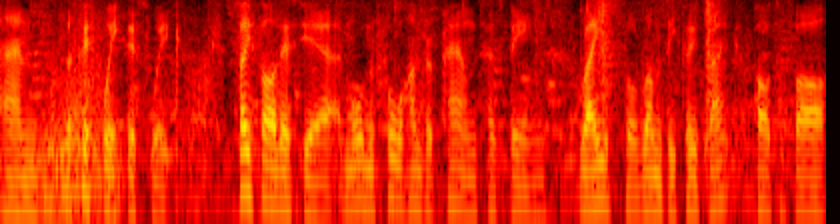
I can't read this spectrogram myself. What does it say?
and the fifth week this week. So far this year, more than £400 has been raised for Romsey Food Bank, part of our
